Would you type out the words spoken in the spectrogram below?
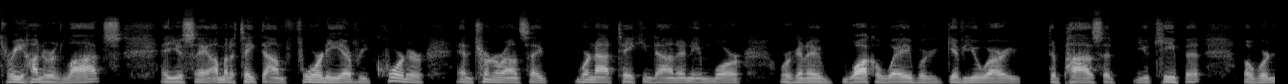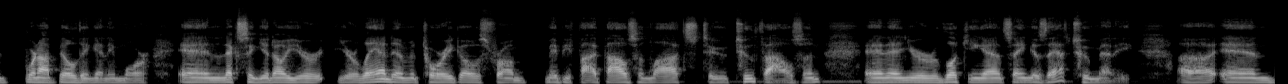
300 lots and you say i'm going to take down 40 every quarter and turn around and say we're not taking down anymore we're going to walk away. We're give you our deposit you keep it but we're we're not building anymore and next thing you know your your land inventory goes from maybe 5000 lots to 2000 and then you're looking at saying is that too many uh, and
